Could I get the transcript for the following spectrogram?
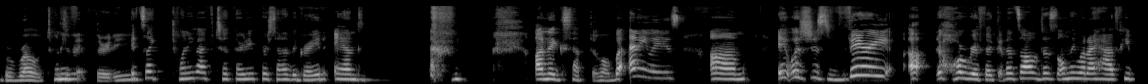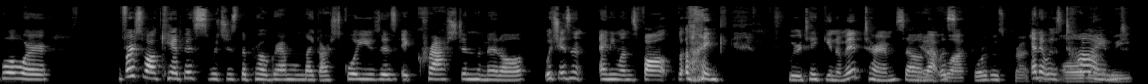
bro 20 Isn't it thirty? it's like 25 to 30 percent of the grade and unacceptable. But anyways um it was just very uh, horrific. That's all that's only what i have. People were first of all campus which is the program like our school uses it crashed in the middle which isn't anyone's fault but like we were taking a midterm so yeah, that was Blackboard was crashing. and it was timed week.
